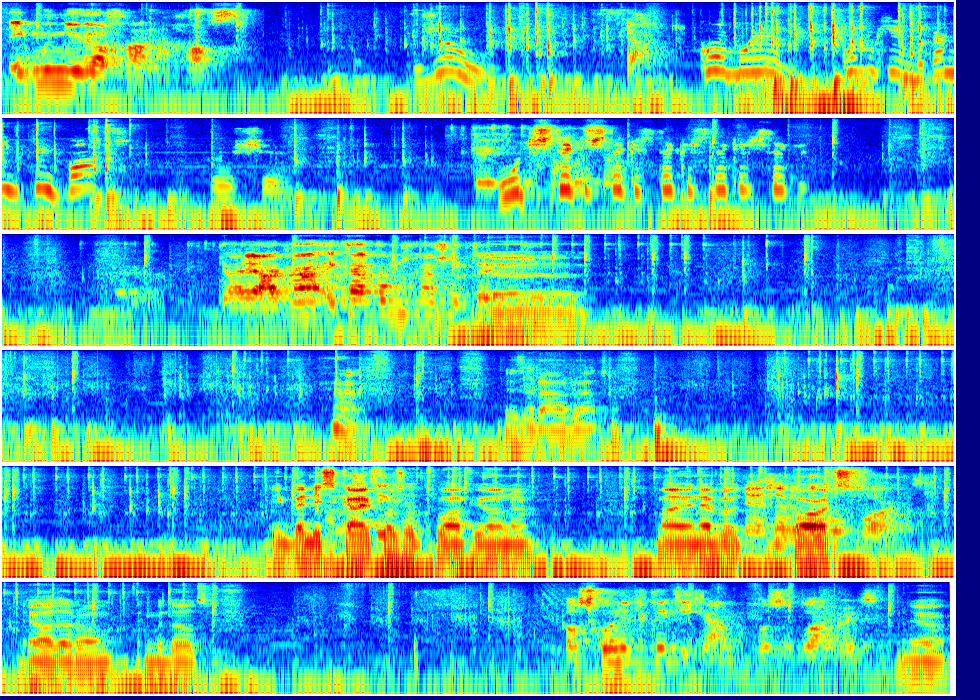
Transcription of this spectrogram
ik moet nu wel gaan, gast. Hoezo? Ja. Kom maar in, kom maar in, we gaan niet twee bas. Rusje. Moeten snap stikken, stikken, stikken, stikken, stikken. Ja, ja, ik ga, ik ga kom gaan zo tegen. Eh. Huh. Is raar ruimte. Ik ben die Skyforce aan het 1v1'en. Maar dan hebben ja, we Bart. Bart. Ja, daarom. Ik ben dood. Als gewoon niet de quickie gaan, dat is het belangrijkste. Ja.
